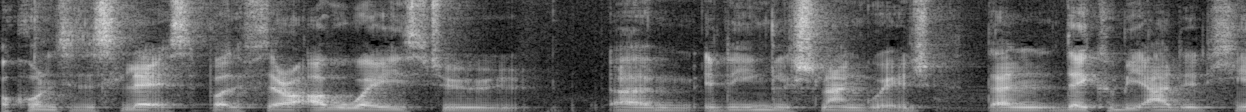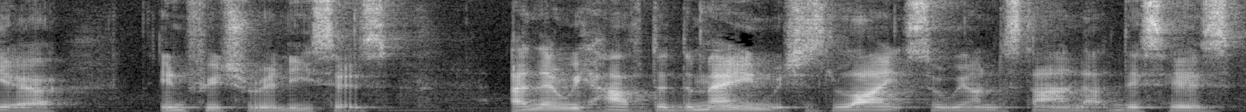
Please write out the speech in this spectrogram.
according to this list. But if there are other ways to um, in the English language, then they could be added here in future releases. And then we have the domain, which is light. So we understand that this is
